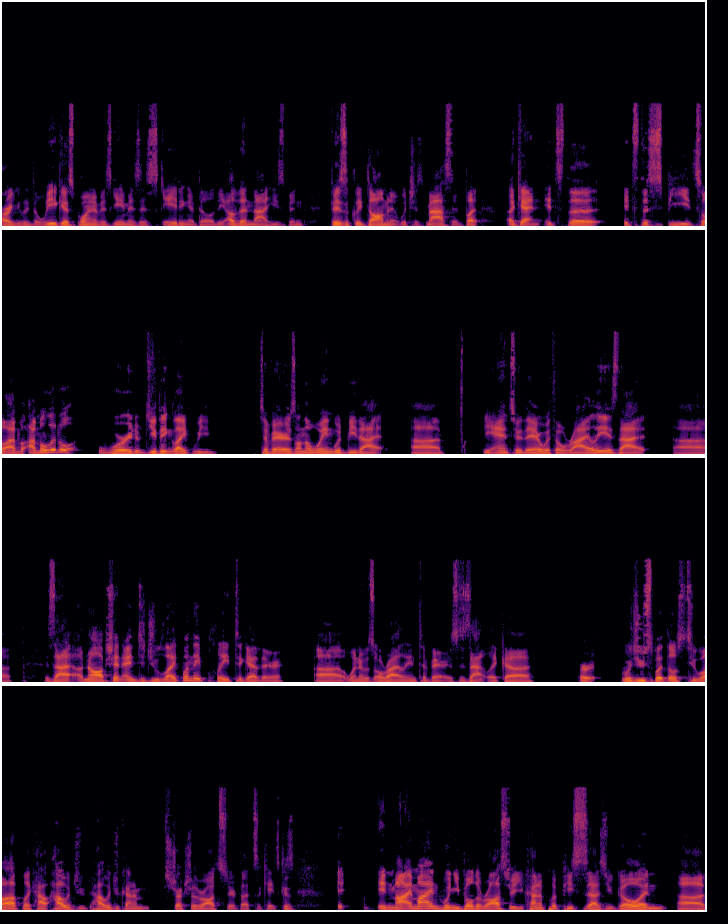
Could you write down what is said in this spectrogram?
arguably the weakest point of his game is his skating ability. Other than that, he's been physically dominant, which is massive. But again, it's the it's the speed. So I'm I'm a little worried. Do you think like we Tavares on the wing would be that uh the answer there with O'Reilly? Is that uh, is that an option? And did you like when they played together uh, when it was O'Reilly and Tavares? Is that like a or would you split those two up? Like how how would you how would you kind of structure the roster if that's the case? Because in my mind, when you build a roster, you kind of put pieces as you go, and uh,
